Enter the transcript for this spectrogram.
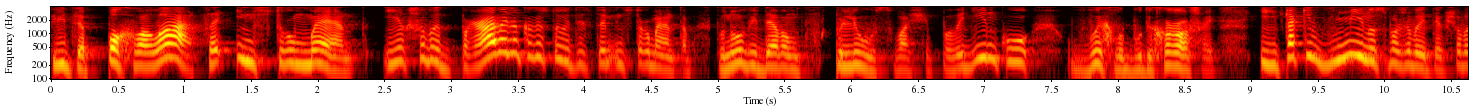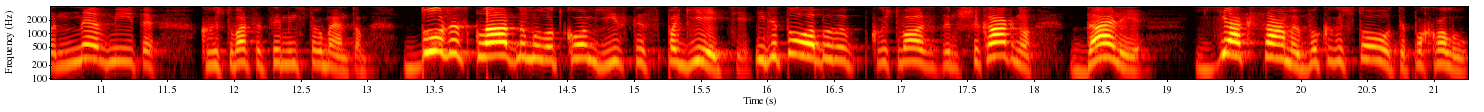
Дивіться, похвала це інструмент. І якщо ви правильно користуєтесь цим інструментом, воно війде вам в плюс вашу поведінку, вихлоп буде хороший. І так і в мінус може вийти, якщо ви не вмієте користуватися цим інструментом. Дуже складно молотком їсти спагетті. І для того, аби ви користувалися цим шикарно, далі як саме використовувати похвалу?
